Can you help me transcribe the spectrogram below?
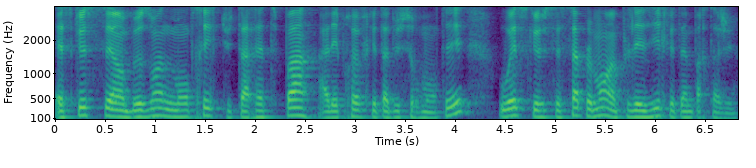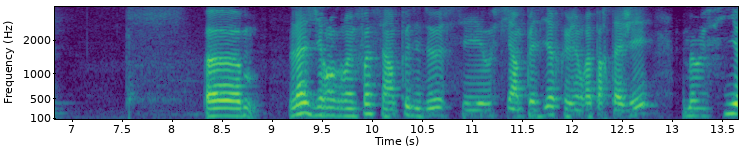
Est-ce que c'est un besoin de montrer que tu t'arrêtes pas à l'épreuve que tu as dû surmonter, ou est-ce que c'est simplement un plaisir que tu aimes partager Là, je dirais encore une fois, c'est un peu des deux. C'est aussi un plaisir que j'aimerais partager, mais aussi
